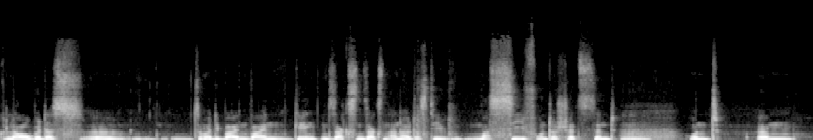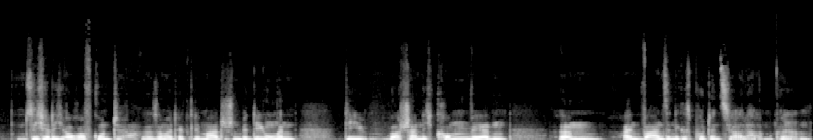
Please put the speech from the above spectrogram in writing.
glaube, dass äh, die beiden Weingegenden Sachsen, Sachsen-Anhalt, dass die massiv unterschätzt sind mhm. und ähm, sicherlich auch aufgrund äh, mal, der klimatischen Bedingungen, die wahrscheinlich kommen werden, ähm, ein wahnsinniges Potenzial haben könnten. Ja.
